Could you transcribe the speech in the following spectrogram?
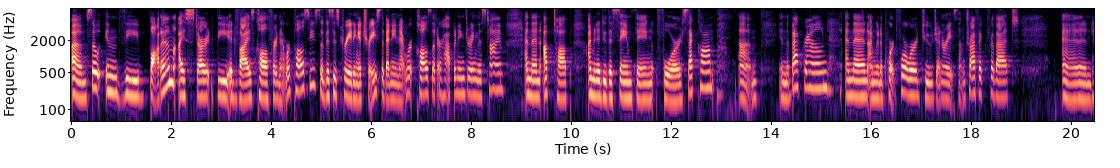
Um, so in the bottom, I start the advise call for network policies. So this is creating a trace of any network calls that are happening during this time. And then up top, I'm gonna do the same thing for seccomp um, in the background. And then I'm gonna port forward to generate some traffic for that. And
